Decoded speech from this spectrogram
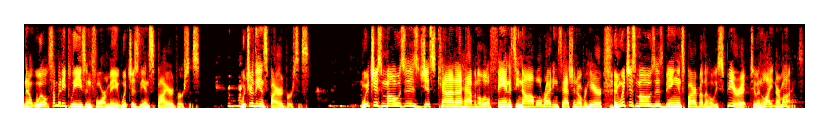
Now, will somebody please inform me which is the inspired verses? Which are the inspired verses? Which is Moses just kind of having a little fantasy novel writing session over here? And which is Moses being inspired by the Holy Spirit to enlighten our minds?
